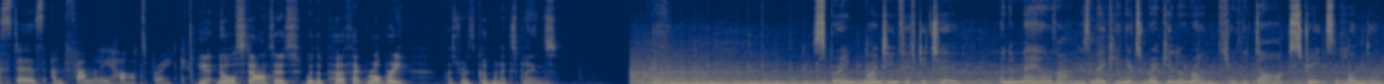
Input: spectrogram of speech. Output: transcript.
gangsters and family heartbreak. Yeah, it all started with a perfect robbery, as Ruth Goodman explains. Spring 1952, and a mail van is making its regular run through the dark streets of London.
